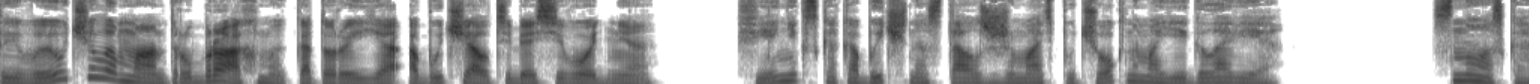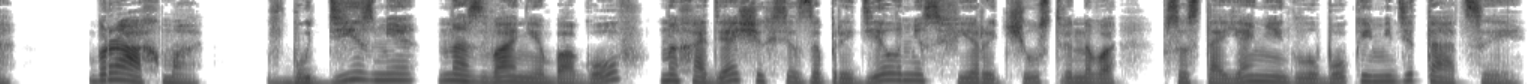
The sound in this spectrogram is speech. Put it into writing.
«Ты выучила мантру Брахмы, которой я обучал тебя сегодня?» Феникс, как обычно, стал сжимать пучок на моей голове. Сноска. Брахма в буддизме — название богов, находящихся за пределами сферы чувственного в состоянии глубокой медитации.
